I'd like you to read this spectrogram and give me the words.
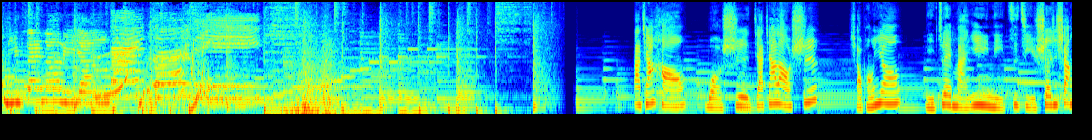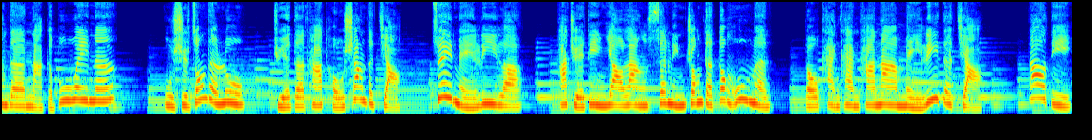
你在哪里呀？在这里。大家好，我是佳佳老师。小朋友，你最满意你自己身上的哪个部位呢？故事中的鹿觉得它头上的角最美丽了，它决定要让森林中的动物们都看看它那美丽的角。到底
